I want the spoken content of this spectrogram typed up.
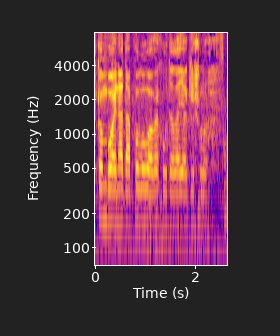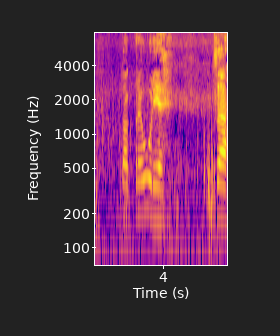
З комбайна та полова виходила, як ішло. Так приурює. Це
